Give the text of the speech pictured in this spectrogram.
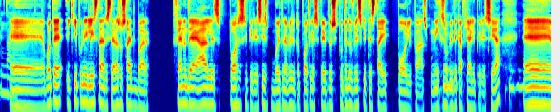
Ναι. Ε, οπότε εκεί που είναι η λίστα αριστερά στο sidebar φαίνονται άλλες πόσες υπηρεσίες που μπορείτε να βρείτε το podcast σε περίπτωση που δεν το βρίσκετε στα υπόλοιπα, ας πούμε, ή χρησιμοποιείτε κάποια άλλη υπηρεσία. Ε,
